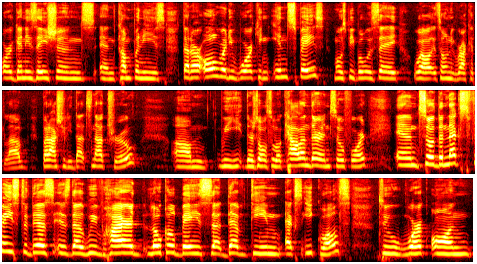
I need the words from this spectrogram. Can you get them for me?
organizations and companies that are already working in space. Most people would say, well, it's only Rocket Lab, but actually that's not true. Um, we, there's also a calendar and so forth. And so the next phase to this is that we've hired local-based uh, dev team X equals to work on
